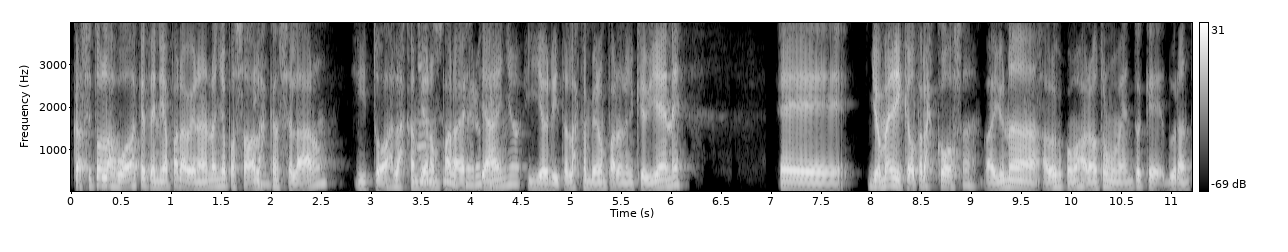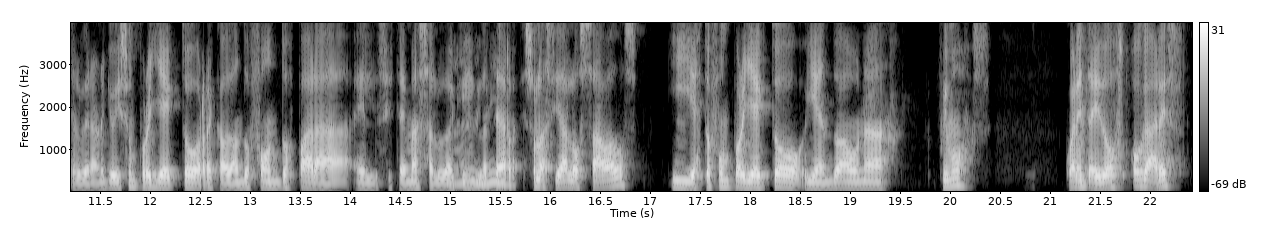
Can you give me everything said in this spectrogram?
casi todas las bodas que tenía para verano el año pasado las cancelaron y todas las cambiaron ah, para este año y ahorita las cambiaron para el año que viene. Eh, yo me dediqué a otras cosas. Hay una, algo que podemos hablar en otro momento, que durante el verano yo hice un proyecto recaudando fondos para el sistema de salud aquí en ah, Inglaterra. Eso lo hacía los sábados y esto fue un proyecto yendo a una... Fuimos 42 hogares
